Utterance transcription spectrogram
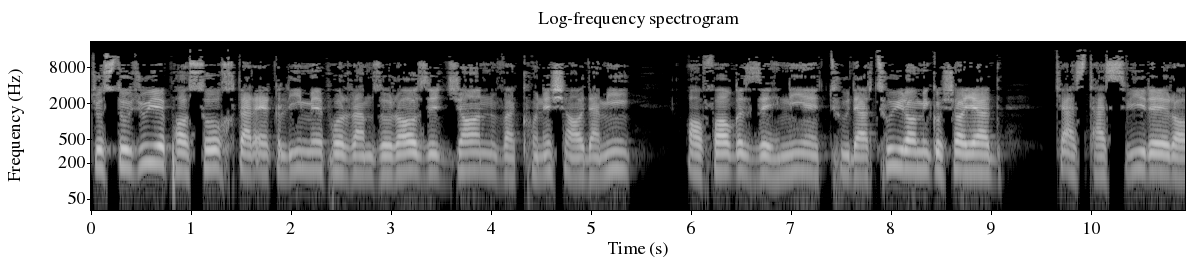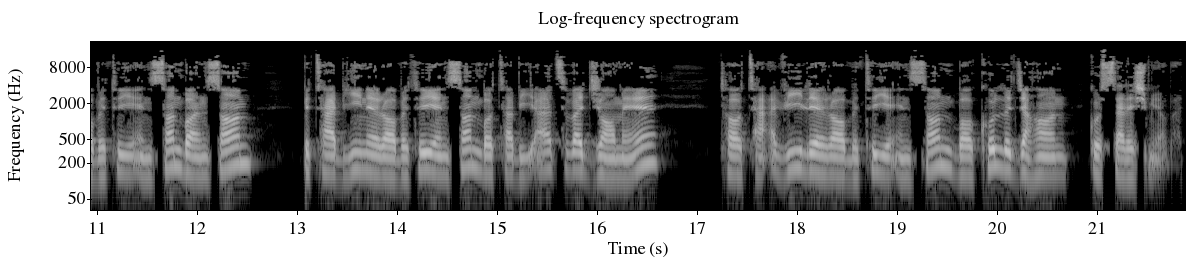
جستجوی پاسخ در اقلیم پر رمز و راز جان و کنش آدمی آفاق ذهنی تو در توی را می گشاید که از تصویر رابطه انسان با انسان به تبیین رابطه انسان با طبیعت و جامعه تا تعویل رابطه انسان با کل جهان گسترش می‌یابد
